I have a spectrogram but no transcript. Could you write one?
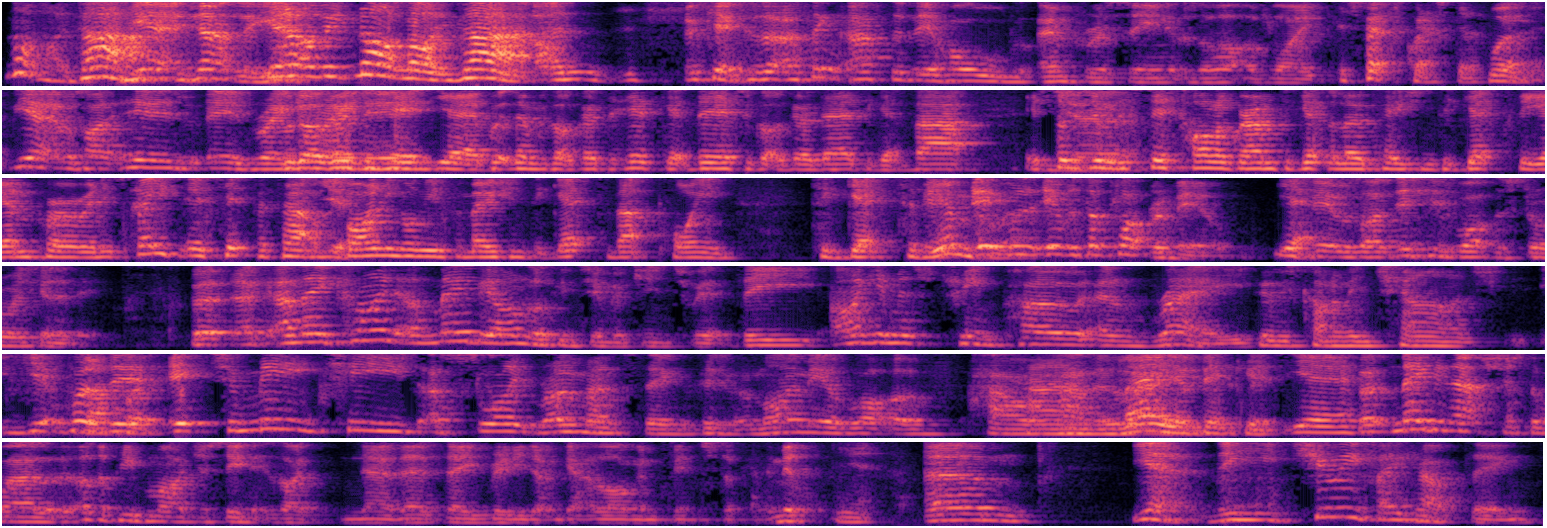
"Not like that." yeah, exactly. You Yeah. know what I mean? Not like that. Oh. And Okay, because I think after the whole Emperor scene, it was a lot of like, it's Fetch Quest stuff, weren't it? yeah, it was like here's here's Rey We've got to go to here, yeah, but then we've got to go to here to get this, we've got to go there to get that. It's something to do with the Sith hologram to get the location to get to the Emperor, and it's basically a tit for tat of Yeah. finding all the information to get to that point to get to the It, Emperor. it was it was the plot reveal. yeah, It was like this is what the story's going to be. But uh, and they kind of maybe I'm looking too much into it. The arguments between Poe and Rey, who's kind of in charge. yeah, well, the, what- it to me teased a slight romance thing because it reminded me of a lot of how Han And and Leia bickered, yeah. But maybe that's just the way I look. Other people might have just seen it as like, no, they they really don't get along, and Finn's stuck in the middle. Yeah. Um. Yeah, the Chewie fake out thing.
